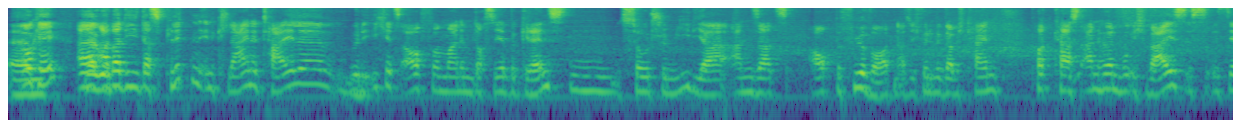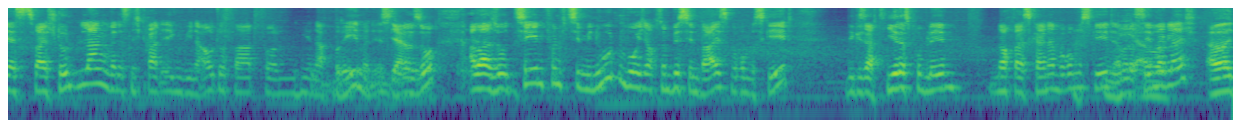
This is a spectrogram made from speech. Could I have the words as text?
ja. Ähm, Okay, na äh, gut. aber die, das Splitten in kleine Teile würde ich jetzt auch von meinem doch sehr begrenzten Social Media Ansatz auch befürworten. Also ich würde mir, glaube ich, keinen Podcast anhören, wo ich weiß, es ist ist zwei Stunden lang, wenn es nicht gerade irgendwie eine Autofahrt von hier nach Bremen ist Ja. oder so. Aber so 10, 15 Minuten, wo ich auch so ein bisschen weiß, worum es geht. Wie gesagt, hier das Problem, noch weiß keiner, worum es geht, aber Nee, das sehen wir aber- gleich. Aber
